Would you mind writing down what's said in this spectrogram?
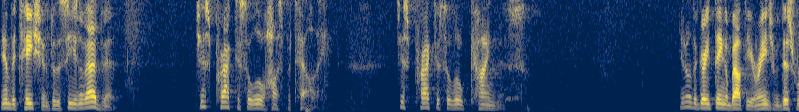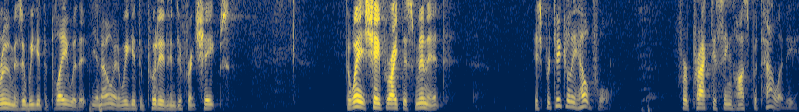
invitation for the season of Advent. Just practice a little hospitality, just practice a little kindness. You know, the great thing about the arrangement this room is that we get to play with it, you know, and we get to put it in different shapes. The way it's shaped right this minute is particularly helpful for practicing hospitality.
